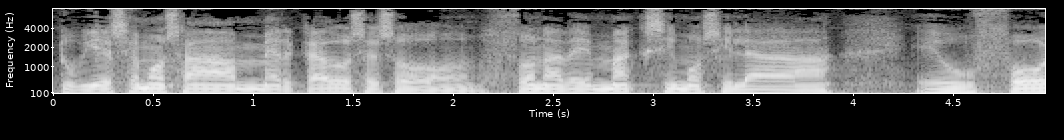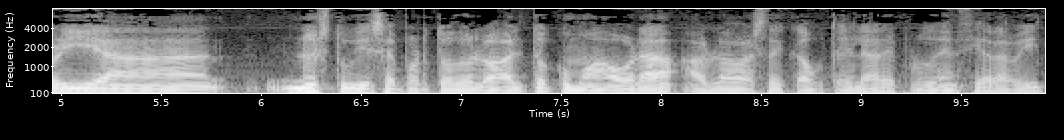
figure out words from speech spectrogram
tuviésemos a mercados, eso, zona de máximos y la euforia no estuviese por todo lo alto, como ahora hablabas de cautela, de prudencia, David.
